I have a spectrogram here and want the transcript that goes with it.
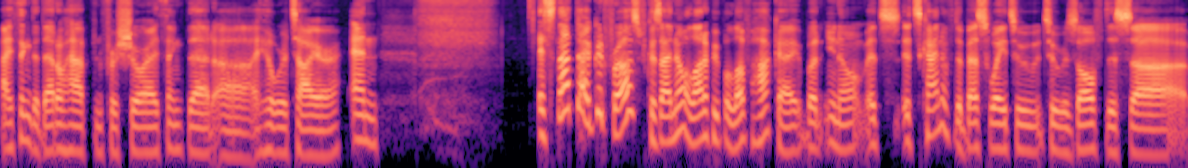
I think that that'll happen for sure. I think that uh, he'll retire and. It's not that good for us because I know a lot of people love Hawkeye, but you know it's it's kind of the best way to to resolve this uh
